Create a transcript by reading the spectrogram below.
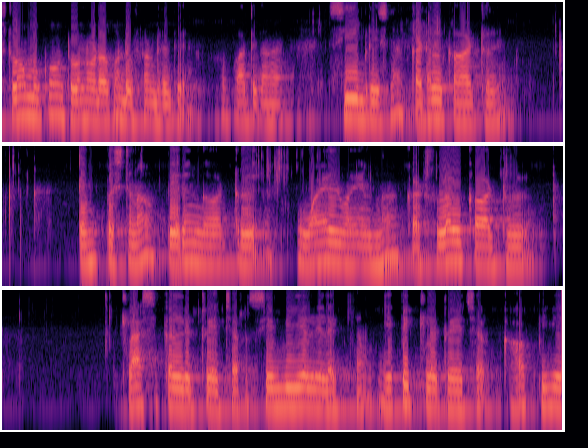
ஸ்டோமுக்கும் டோர்னோடோக்கும் டிஃப்ரெண்ட் இருக்குது பார்த்துக்கோங்க. சீ ப்ரீஸ்னா கடல் காற்று. டெம்பஸ்ட்னா பெருங்காற்று வயல் வயல்னா சுழல் காற்று. கிளாசிக்கல் லிட்ரேச்சர் செவ்வியல் இலக்கியம் எபிக் லிட்ரேச்சர் காப்பிய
